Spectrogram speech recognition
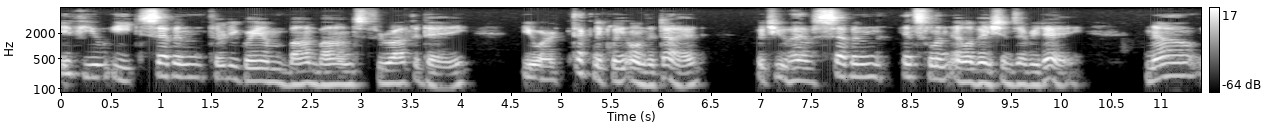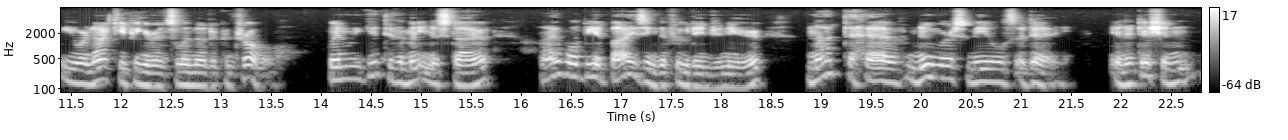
If you eat seven 30 gram bonbons throughout the day, you are technically on the diet, but you have seven insulin elevations every day. Now you are not keeping your insulin under control. When we get to the maintenance diet, I will be advising the food engineer not to have numerous meals a day. In addition,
